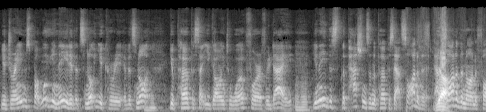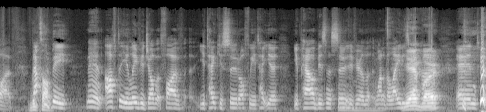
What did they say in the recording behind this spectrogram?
your dreams. But what you need, if it's not your career, if it's not Mm-hmm. your purpose that you're going to work for every day, you need this, the passions and the purpose outside of it, Yeah. outside of the nine to five. that time. could be, man, after you leave your job at five, you take your suit off or you take your, your power business suit if you're one of the ladies Mm. Yeah, back bro. home. And you,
